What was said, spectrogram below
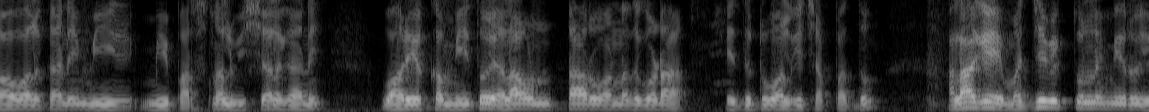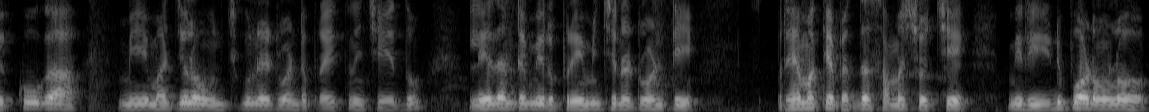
భావాలు కానీ మీ మీ పర్సనల్ విషయాలు కానీ వారి యొక్క మీతో ఎలా ఉంటారు అన్నది కూడా ఎదుటి వాళ్ళకి చెప్పద్దు. అలాగే మధ్య వ్యక్తుల్ని మీరు ఎక్కువగా మీ మధ్యలో ఉంచుకునేటువంటి ప్రయత్నం చేయొద్దు. లేదంటే మీరు ప్రేమించినటువంటి ప్రేమకే పెద్ద సమస్య వచ్చి మీరు ఇడిపోవడంలో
